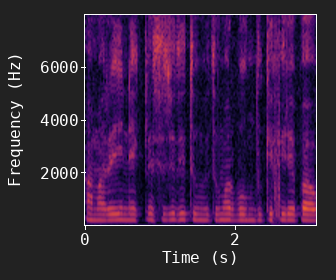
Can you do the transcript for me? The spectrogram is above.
আমার এই নেকলেসে যদি তুমি তোমার বন্ধুকে ফিরে পাও,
